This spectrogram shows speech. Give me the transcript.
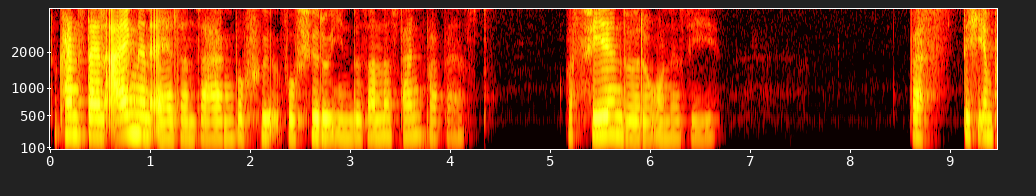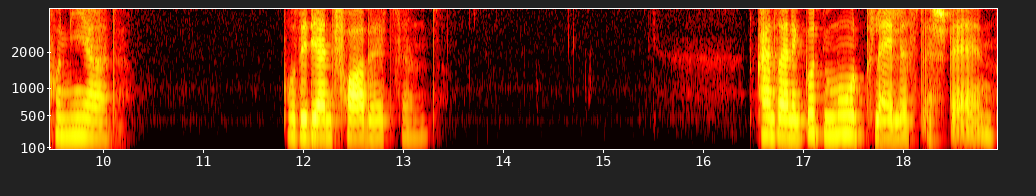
Du kannst deinen eigenen Eltern sagen, wofür, wofür du ihnen besonders dankbar bist was fehlen würde ohne sie, was dich imponiert, wo sie dir ein Vorbild sind. Du kannst eine Good Mood Playlist erstellen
